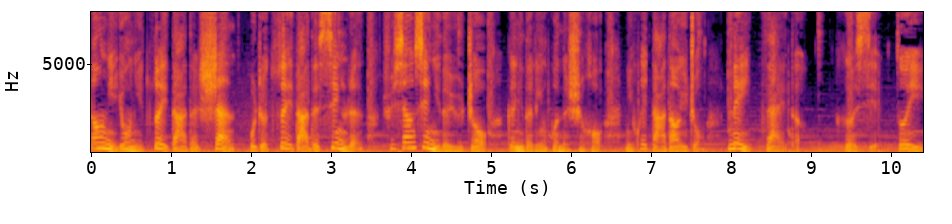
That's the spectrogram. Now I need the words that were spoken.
当你用你最大的善或者最大的信任去相信你的宇宙跟你的灵魂的时候，你会达到一种内在的和谐。所以，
